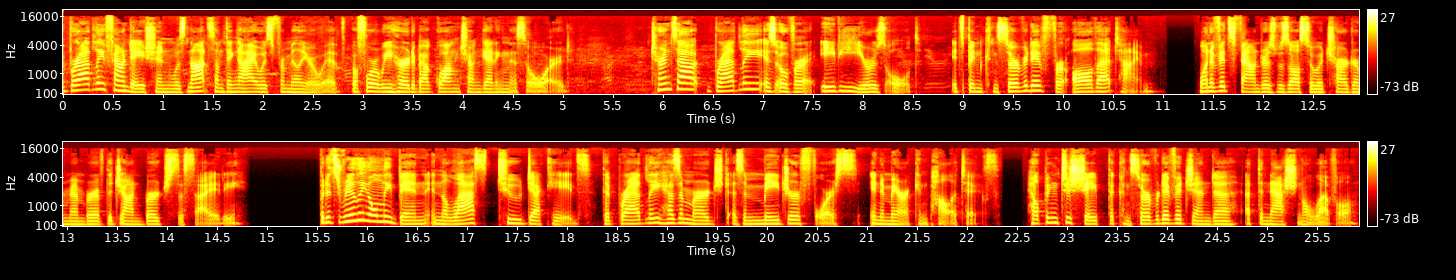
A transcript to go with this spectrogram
The Bradley Foundation was not something I was familiar with before we heard about Guangcheng getting this award. Turns out Bradley is over 80 years old. It's been conservative for all that time. One of its founders was also a charter member of the John Birch Society. But it's really only been in the last two decades that Bradley has emerged as a major force in American politics, helping to shape the conservative agenda at the national level.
